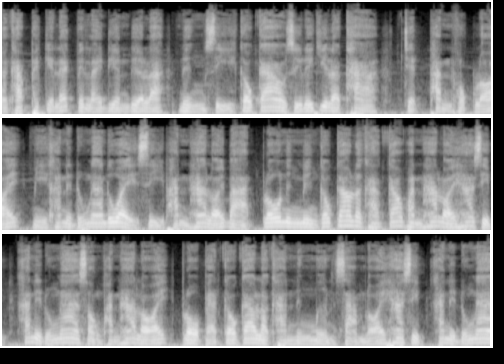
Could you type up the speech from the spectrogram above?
นะครับ แพ็กเกจแรกเป็นรายเดือนเดือนละ 1499 ซื้อได้ที่ราคา7,600 มีค่าเน็ตลุงหน้าด้วย 4,500 บาท โปร 1199 ราคา 9,550 ค่าเน็ตลุงหน้า 2,500 โปร 899 ราคา 1,350 ค่าเน็ตลุงหน้า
